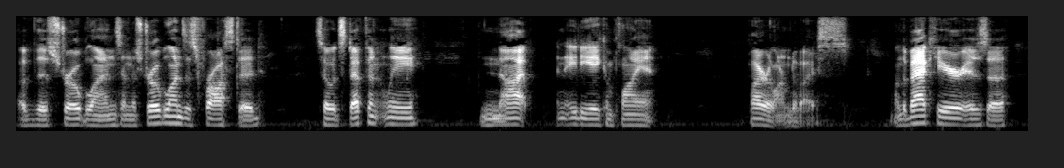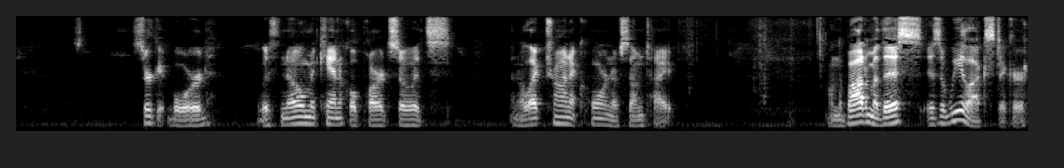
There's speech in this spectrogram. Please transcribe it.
of the strobe lens, and the strobe lens is frosted, so it's definitely not an ADA compliant fire alarm device. On the back here is a circuit board with no mechanical parts, so it's an electronic horn of some type. On the bottom of this is a Wheelock sticker.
